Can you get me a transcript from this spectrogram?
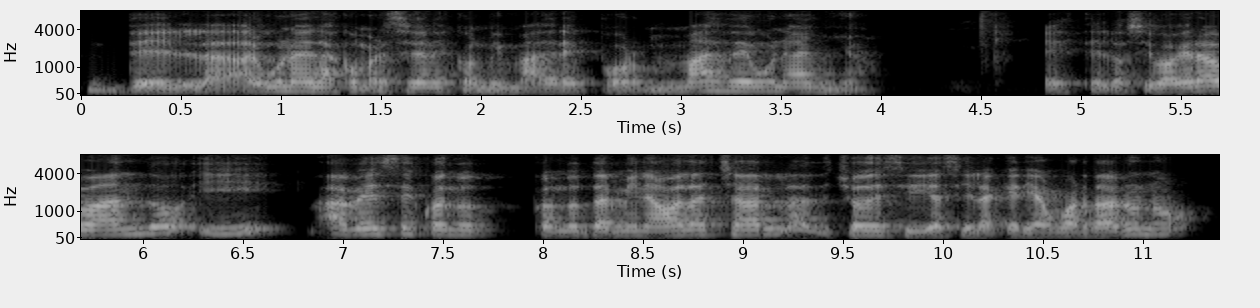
de algunas de las conversaciones con mi madre por más de un año. Este, los iba grabando y a veces cuando, cuando terminaba la charla yo decidía si la quería guardar o no.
